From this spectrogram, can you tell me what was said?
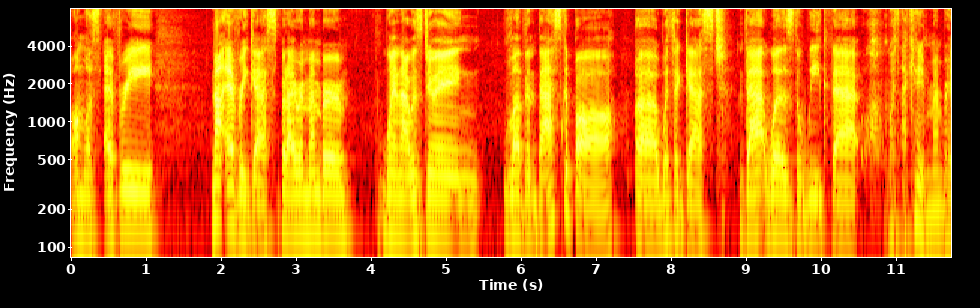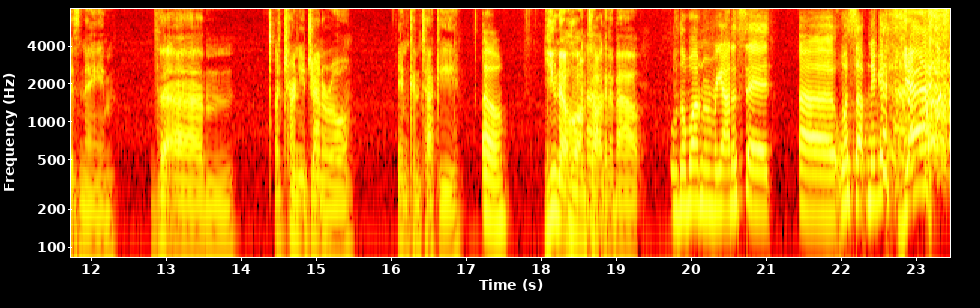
almost every, not every guest, but I remember when I was doing Love and Basketball uh, with a guest, that was the week that, what, I can't even remember his name, the um, Attorney General in Kentucky. Oh. You know who Uh, I'm talking about. The one when Rihanna said, uh, what's up, nigga?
